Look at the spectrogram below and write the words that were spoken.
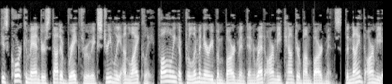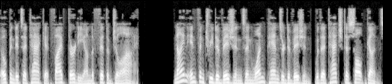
His corps commanders thought a breakthrough extremely unlikely. Following a preliminary bombardment and Red Army counter-bombardments, the Ninth Army opened its attack at 5.30 on 5 July. Nine infantry divisions and one panzer division, with attached assault guns,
